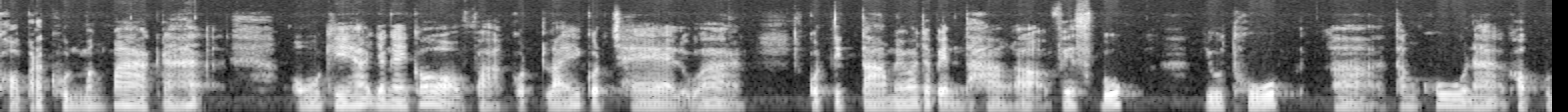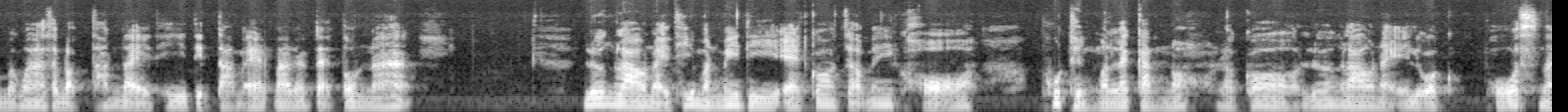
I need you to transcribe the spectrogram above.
ขอบพระคุณมาก ๆ นะฮะโอเคฮะยังไงก็ฝากกดไลค์กดแชร์ หรือว่ากดติดตามไม่ว่าจะเป็นทางเอ่อ Facebook YouTube อ่าทั้งคู่นะฮะขอบคุณมาก ๆสำหรับท่านใดที่ติดตามแอดมาตั้งแต่ต้นนะฮะเรื่องราวไหนที่มันไม่ดีแอดก็จะไม่ขอพูดถึงมันแล้วกันเนาะแล้วก็เรื่องราวไหนหรือว่าโพสต์ไหน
